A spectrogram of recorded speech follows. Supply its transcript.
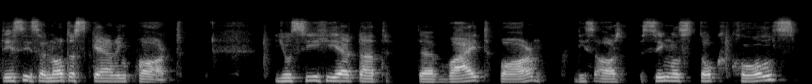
This is another scaring part. You see here that the white bar, these are single stock calls,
